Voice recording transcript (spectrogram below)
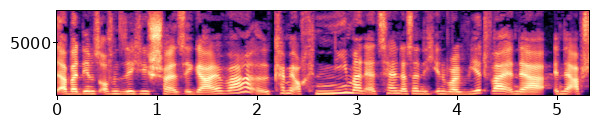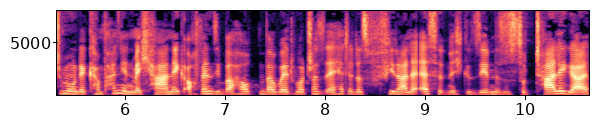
aber dem es offensichtlich scheißegal war, äh, kann mir auch niemand erzählen, dass er nicht involviert war in der, in der Abstimmung der Kampagnenmechanik, auch wenn sie behaupten bei Weight Watchers, er hätte das finale Asset nicht gesehen. Das ist total egal,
